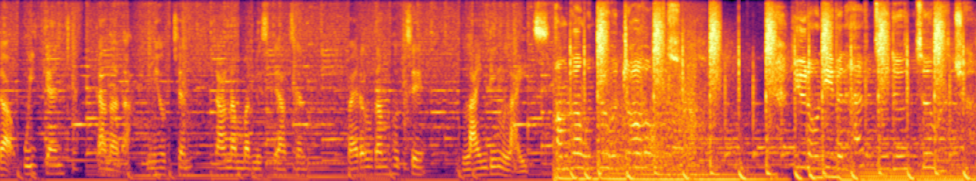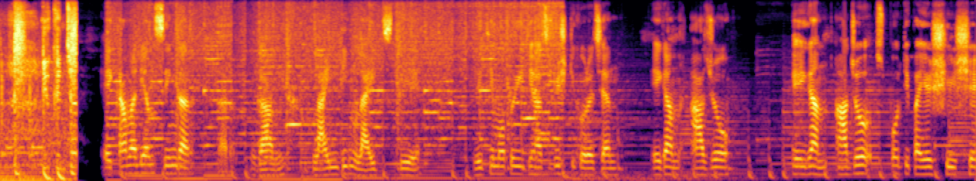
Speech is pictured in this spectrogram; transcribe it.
দ্য উইকেন্ড কানাডা। তিনি হচ্ছেন চার নাম্বার লিস্টে আছেন। ভাইরাল গান হচ্ছে ব্লাইন্ডিং লাইটস এই কানাডিয়ান সিঙ্গার তার গান ব্লাইন্ডিং লাইটস দিয়ে রীতিমতো ইতিহাস সৃষ্টি করেছেন। এই গান আজও, এই গান আজও স্পটিফাইয়ের শীর্ষে।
